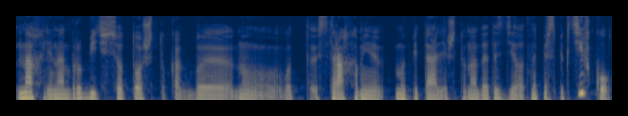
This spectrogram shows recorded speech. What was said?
нахрен обрубить все то, что как бы, ну, вот страхами мы питали, что надо это сделать, на перспективку.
